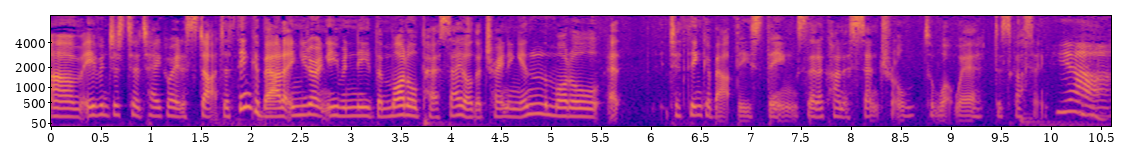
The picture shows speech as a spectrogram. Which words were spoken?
um, even just to take away to start to think about it. And you don't even need the model per se or the training in the model at, to think about these things that are kind of central to what we're discussing. Yeah.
